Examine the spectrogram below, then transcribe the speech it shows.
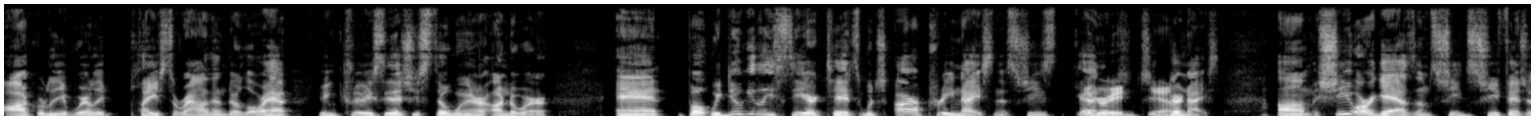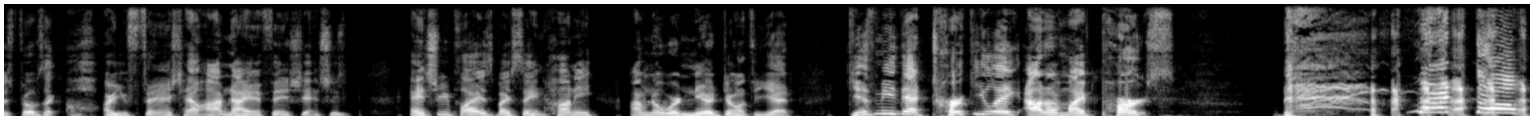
awkwardly, weirdly placed around them, their lower half, you can clearly see that she's still wearing her underwear. And but we do at least see her tits, which are pretty nice. in this. She's Agreed, she- yeah. they're nice. Um, she orgasms. She she finishes. Phil's like, "Oh, are you finished? Hell, I'm not even finished yet." And she's and she replies by saying, "Honey, I'm nowhere near done with you yet. Give me that turkey leg out of my purse." what the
